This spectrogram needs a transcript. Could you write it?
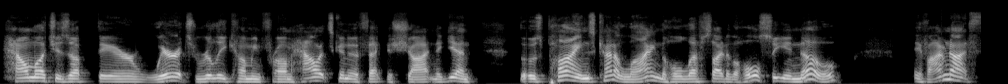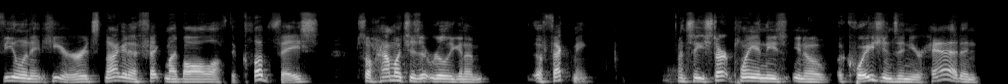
how much is up there, where it's really coming from, how it's going to affect the shot. And again, those pines kind of line the whole left side of the hole. So you know, if I'm not feeling it here, it's not going to affect my ball off the club face. So how much is it really going to affect me? And so you start playing these, you know, equations in your head. And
